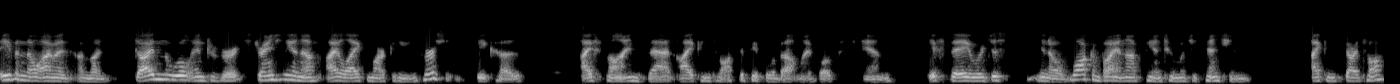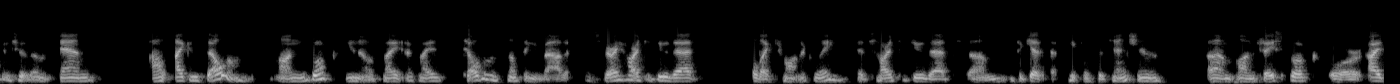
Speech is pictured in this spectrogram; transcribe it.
Even though I'm a I'm a dyed-in-the-wool introvert, strangely enough, I like marketing in person because I find that I can talk to people about my books and if they were just, you know, walking by and not paying too much attention, I can start talking to them and I'll, I can sell them on the book. You know, if I if I tell them something about it, it's very hard to do that electronically. It's hard to do that um, to get people's attention um, on Facebook. Or I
